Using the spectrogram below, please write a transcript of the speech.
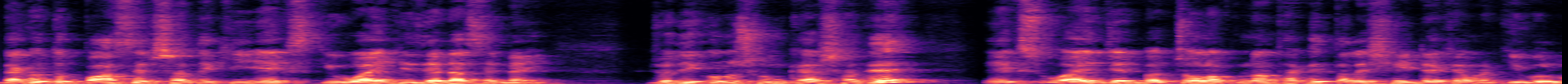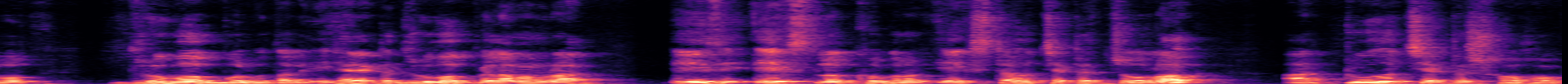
দেখো তো পাঁচের সাথে কি এক্স কি ওয়াই কি জেড আছে? নাই। যদি কোনো সংখ্যার সাথে এক্স ওয়াই জেড বা চলক না থাকে, তাহলে সেইটাকে আমরা কি বলব? ধ্রুবক বলব। তাহলে এখানে একটা ধ্রুবক পেলাম আমরা। এই যে এক্স লক্ষ্য করো এক্সটা হচ্ছে একটা চলক আর টু হচ্ছে একটা সহগ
